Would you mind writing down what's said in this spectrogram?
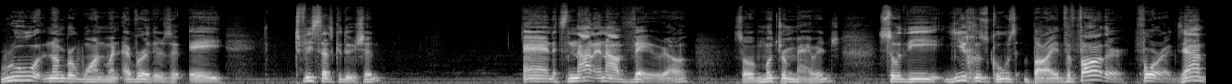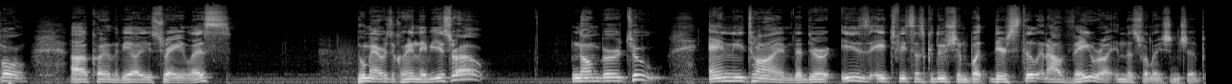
rule number one: whenever there's a, a tfisas kedushin, and it's not an avera, so mutter marriage. So the yichus goes by the father. For example, uh, Kohen Levi Yisraelis, who marries a Kohen Levi Yisrael. Number two, anytime that there is a tfisas kedushin, but there's still an avera in this relationship,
